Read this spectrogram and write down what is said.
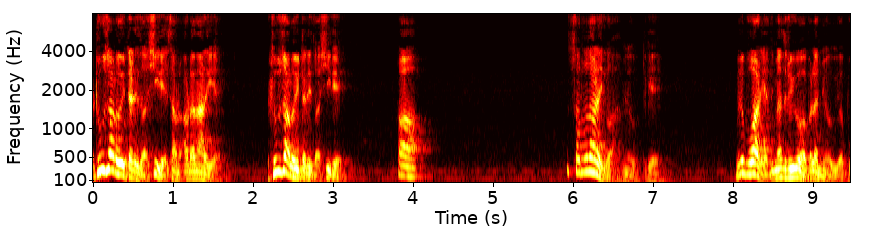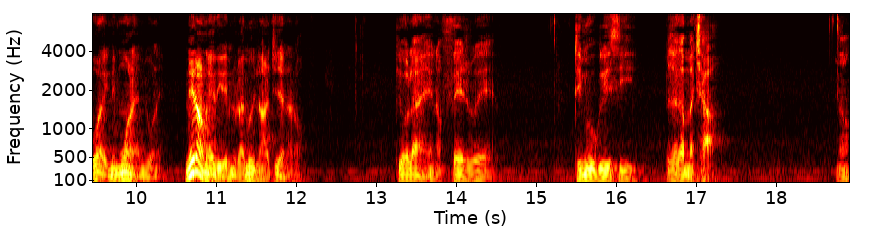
အထူးစောက်လို့တက်တယ်ဆိုတာရှိတယ်စောက်အောက်တန်းသားတွေရဲ့အထူးစောက်လို့တက်တယ်ဆိုတာရှိတယ်ဟာစောက်သားတွေပါမျိုးတကယ် မင်းတို့ဘွားတွေကဒီမက်သရီကဘယ်လက်မျိုးပြီးတော့ဘွားတွေနေမွားတယ်ပြောနေနေတော့နေသေးတယ်မင်းတို့ဒါမျိုးလာကြည့်ကြတာတော့ပြောလိုက်ရင်တော့ Federal Democracy ပါစကမချနော်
